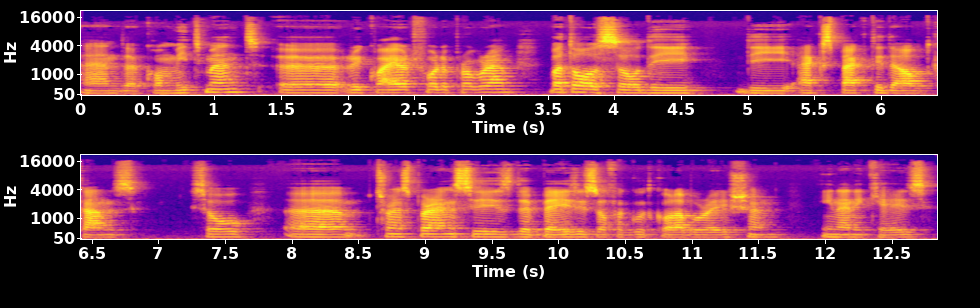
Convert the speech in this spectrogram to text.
and the commitment uh, required for the program, but also the the expected outcomes. So uh, transparency is the basis of a good collaboration in any case.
